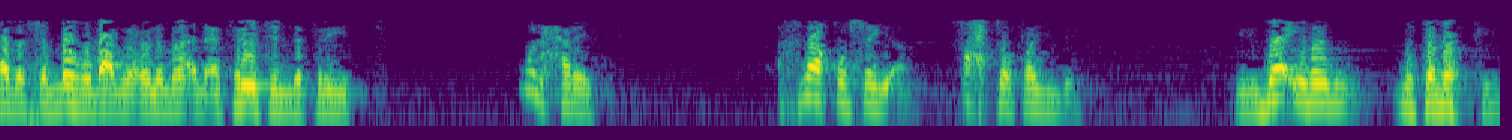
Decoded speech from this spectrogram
هذا سماه بعض العلماء العفريت النفريت. منحرف. أخلاقه سيئة. صحته طيبة. يعني دائما متمكن.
